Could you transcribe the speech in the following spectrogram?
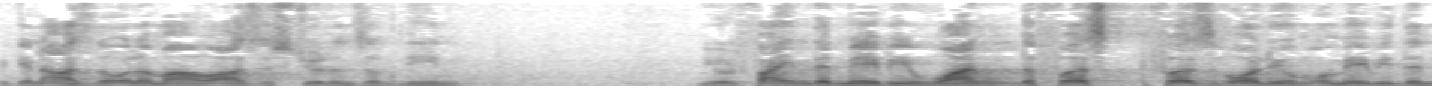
you can ask the ulama or ask the students of deen. You'll find that maybe one, the first, first volume or maybe the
